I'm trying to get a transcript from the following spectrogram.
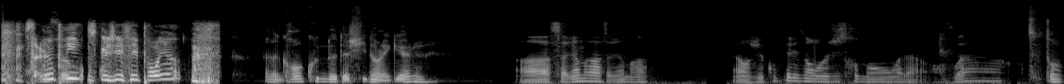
Saloperie, ce que j'ai fait pour rien Un grand coup de Nodashi dans la gueule. Ah, ça viendra, ça viendra. Alors, je vais couper les enregistrements, voilà. Au revoir. C'est ton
